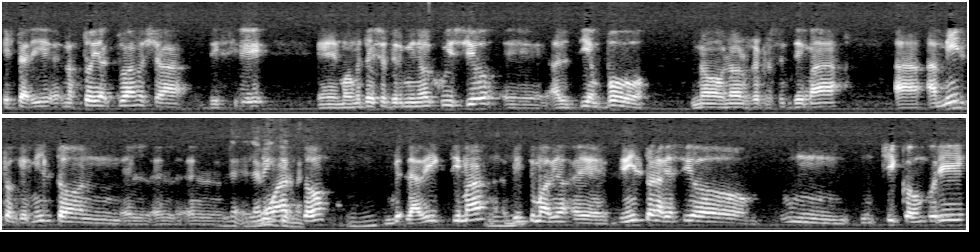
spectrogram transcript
estaría, no estoy actuando, ya decía en el momento que se terminó el juicio, eh, al tiempo no, no representé más a, Milton, que Milton, el, el, muerto, la víctima, víctima había, eh, Milton había sido un, chico, un gurí,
